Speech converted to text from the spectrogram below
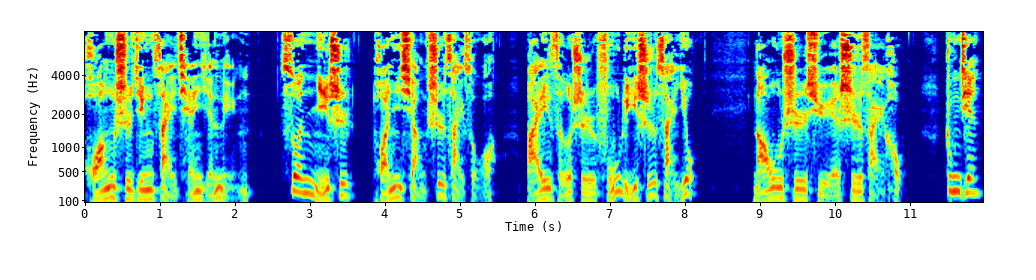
黄狮精在前引领，酸泥狮、团象狮在左，白泽狮、伏离狮在右，挠狮、雪狮在后，中间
